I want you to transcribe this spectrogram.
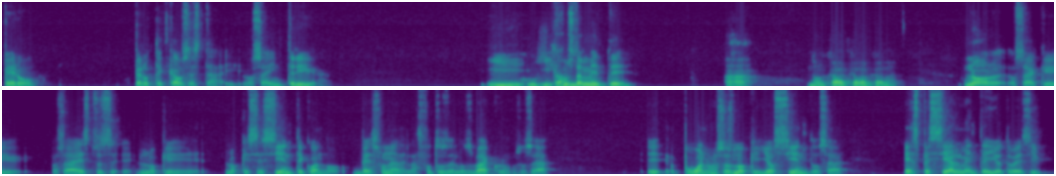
pero, pero te causa esta, o sea, intriga. Y y Justamente. justamente, ajá. No, acaba, acaba, acaba. No, o sea que, o sea, esto es eh, lo que, lo que se siente cuando ves una de las fotos de los backrooms. O sea, eh, bueno, eso es lo que yo siento. O sea, especialmente yo te voy a decir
